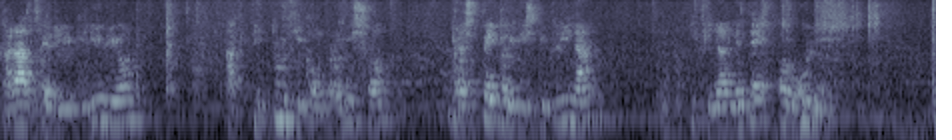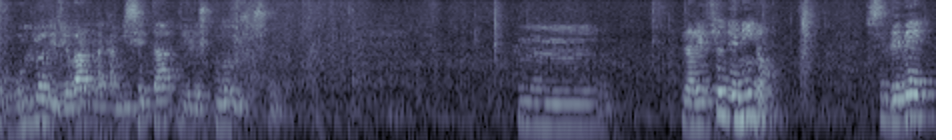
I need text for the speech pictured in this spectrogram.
carácter y equilibrio, actitud y compromiso, respeto y disciplina y finalmente orgullo. Orgullo de llevar la camiseta y el escudo de Osasuna. Mm, la elección de Nino se debe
